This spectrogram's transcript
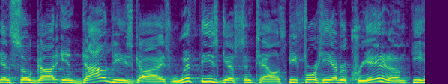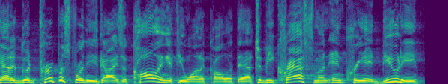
And so God endowed these guys with these gifts and talents before he ever created them. He had a good purpose for these guys, a calling, if you want to call it that, to be craftsmen and create beauty.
